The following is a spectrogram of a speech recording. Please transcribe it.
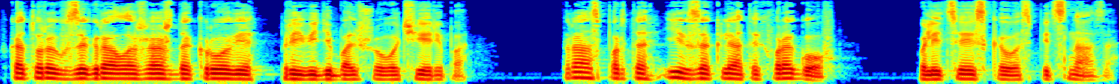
в которых взыграла жажда крови при виде большого черепа, транспорта их заклятых врагов, полицейского спецназа.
